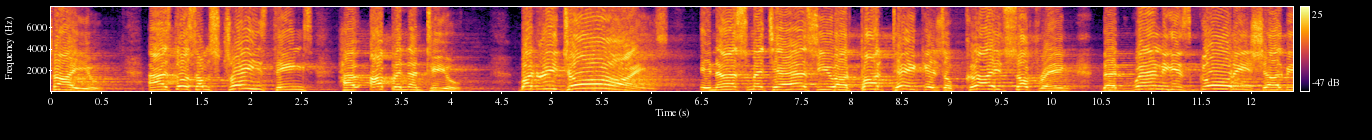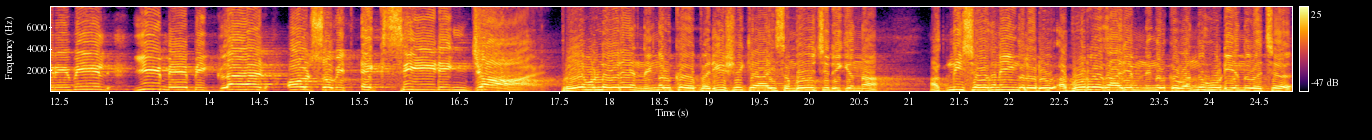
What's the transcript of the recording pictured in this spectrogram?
try you, as though some strange things have happened unto you. But rejoice inasmuch as you are partakers of Christ's suffering, that when his glory shall be revealed, ye may be glad also with exceeding joy. പ്രിയമുള്ളവരെ നിങ്ങൾക്ക് പരീക്ഷയ്ക്കായി സംഭവിച്ചിരിക്കുന്ന അഗ്നിശോധനയെങ്കിൽ ഒരു അപൂർവ കാര്യം നിങ്ങൾക്ക് വന്നുകൂടിയെന്ന് വെച്ച്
